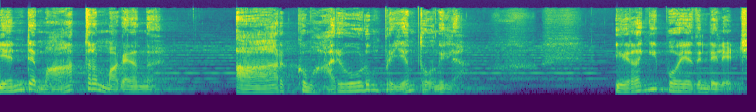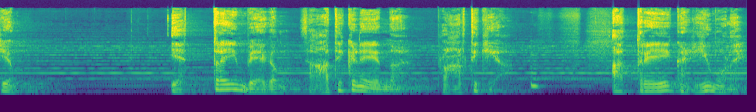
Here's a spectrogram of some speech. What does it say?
എന്റെ മാത്രം മകനെന്ന് ആർക്കും ആരോടും പ്രിയം തോന്നില്ല. ഇറങ്ങിപ്പോയതിന്റെ ലക്ഷ്യം എത്രയും വേഗം സാധിക്കണേ എന്ന് പ്രാർത്ഥിക്കുക. അത്രേ കഴിയുമോളെ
